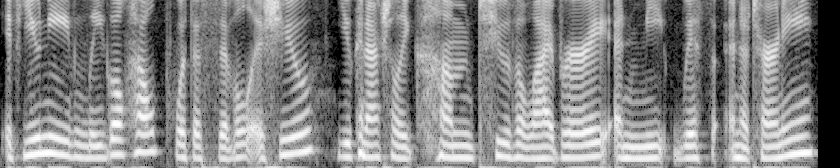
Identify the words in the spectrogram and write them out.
if you need legal help with a civil issue, you can actually come to the library and meet with an attorney,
